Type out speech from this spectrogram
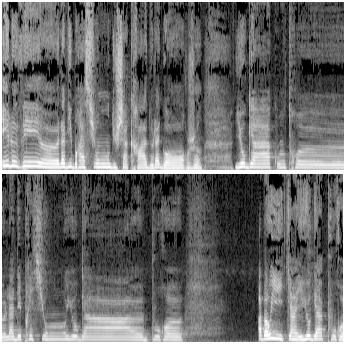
élever euh, la vibration du chakra de la gorge, yoga contre euh, la dépression, yoga pour... ah bah oui, tiens, yoga pour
